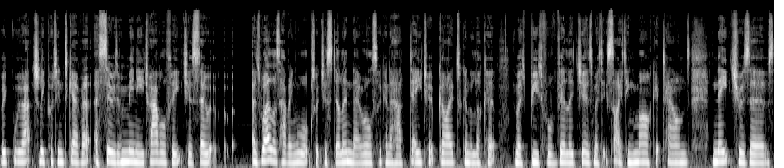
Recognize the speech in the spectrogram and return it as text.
we, we're actually putting together a series of mini travel features. So as well as having walks, which are still in there, we're also going to have day trip guides. We're going to look at the most beautiful villages, most exciting market towns, nature reserves.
